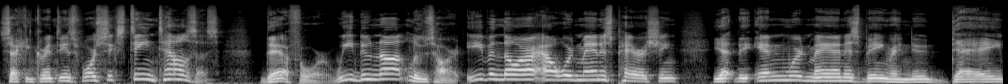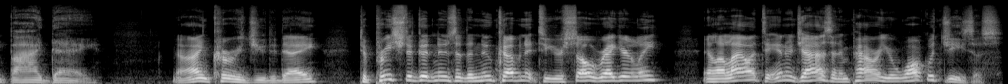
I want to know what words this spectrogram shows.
2 Corinthians 4:16 tells us, "Therefore, we do not lose heart, even though our outward man is perishing, yet the inward man is being renewed day by day." Now, I encourage you today to preach the good news of the new covenant to your soul regularly and allow it to energize and empower your walk with Jesus.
